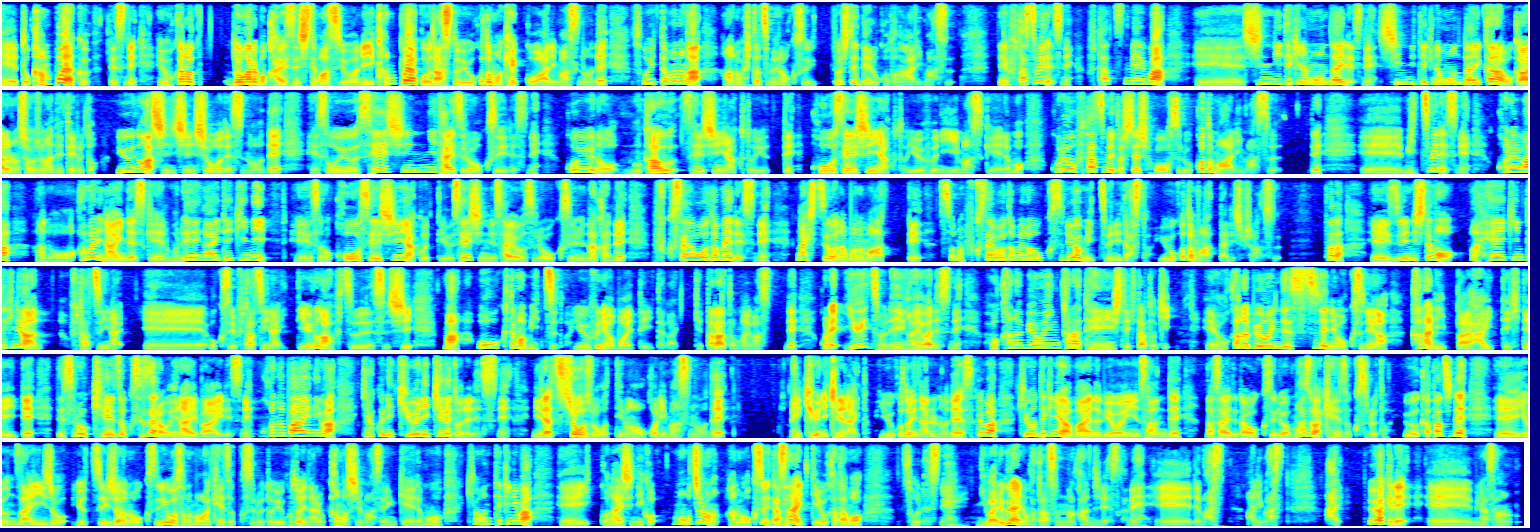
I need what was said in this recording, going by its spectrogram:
えっ、ー、と、漢方薬ですね。他の動画でも解説してますように、漢方薬を出すということも結構ありますので、そういったものが、あの、一つ目のお薬として出ることがあります。で、二つ目ですね。二つ目は、えー、心理的な問題ですね。心理的な問題からお体の症状が出てるというのが心身症ですので、そういう精神に対するお薬ですね。こういうのを向かう精神薬といって、抗精神薬というふうに言いますけれども、これを二つ目として処方することもあります。で、えー、3つ目ですね。これは、あの、あまりないんですけれども、例外的に、えー、その抗精神薬っていう精神に作用するお薬の中で、副作用止めですね、が必要なものもあって、その副作用止めのお薬を3つ目に出すということもあったりします。ただ、えー、いずれにしても、まあ、平均的には2つ以内、えー、お薬2つ以内っていうのが普通ですし、まあ、多くても3つというふうに覚えていただけたらと思います。で、これ、唯一の例外はですね、他の病院から転院してきたとき、えー、他の病院ですでにお薬がかなりいっぱい入ってきていて、で、それを継続せざるを得ない場合ですね、この場合には逆に急に切るとでですね、離脱症状っていうのが起こりますので、急に切れないということになるので、それは基本的には前の病院さんで出されてたお薬をまずは継続するという形で、4剤以上、4つ以上のお薬をそのまま継続するということになるかもしれませんけれども、基本的には1個ないし2個。もちろん、あの、お薬出さないっていう方も、そうですね、2割ぐらいの方はそんな感じですかね、え、出ます。あります。はい。というわけで、え、皆さん、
